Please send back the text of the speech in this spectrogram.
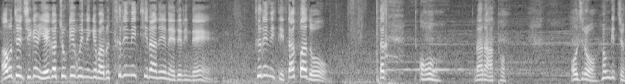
아무튼 지금 얘가 쫓기고 있는 게 바로 트리니티라는 애들인데 트리니티 딱 봐도 딱 어 라라 아파 어지러워 현기증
